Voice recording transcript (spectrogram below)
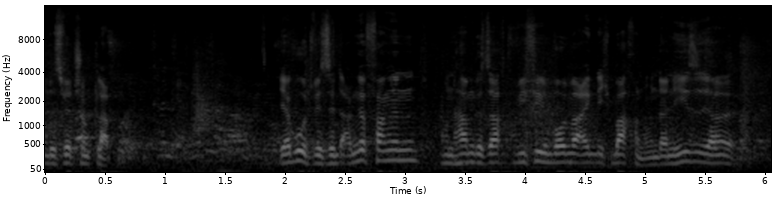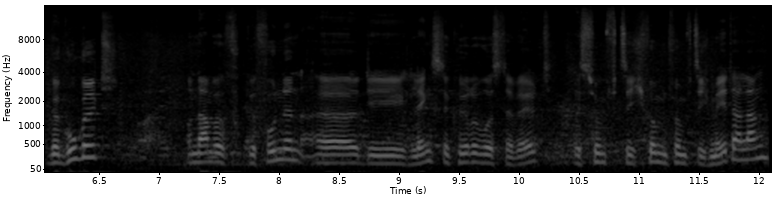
und es wird schon klappen. Ja gut, wir sind angefangen und haben gesagt, wie viel wollen wir eigentlich machen? Und dann hieß es ja, gegoogelt und dann haben wir gefunden, äh, die längste Currywurst der Welt ist 50, 55 Meter lang.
